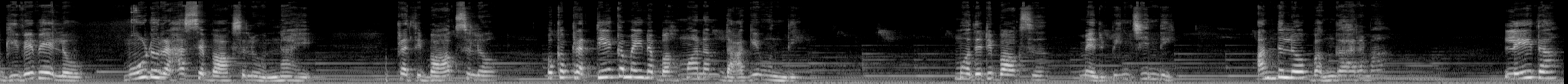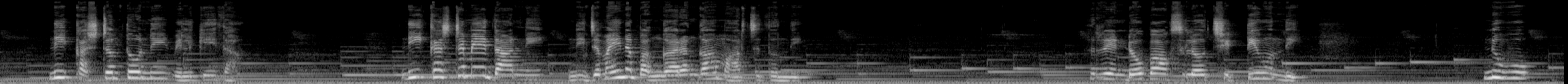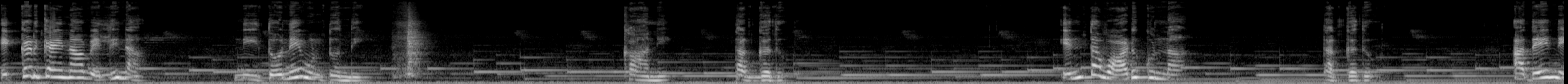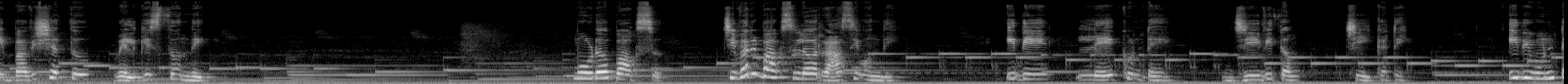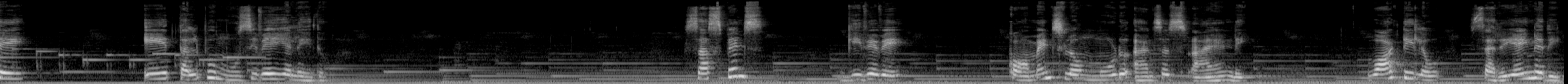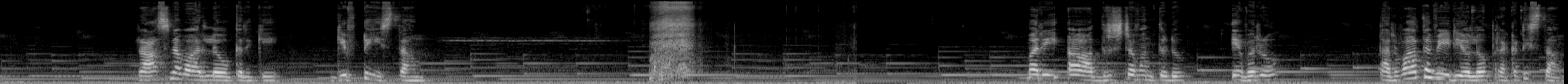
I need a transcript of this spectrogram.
గివెవేలో మూడు రహస్య బాక్సులు ఉన్నాయి. ప్రతి బాక్సులో ఒక ప్రత్యేకమైన బహుమానం దాగి ఉంది. మొదటి బాక్స్ మెరిపించింది అందులో బంగారమా? లేదా నీ కష్టంతోనే వెలిగేదా నీ కష్టమే దాన్ని నిజమైన బంగారంగా మార్చుతుంది. రెండో బాక్సులో చిట్టి ఉంది. నువ్వు ఎక్కడికైనా వెళ్ళినా నీతోనే ఉంటుంది. కానీ తగ్గదు. ఎంత వాడుకున్నా తగ్గదు. అదే నీ భవిష్యత్తు వెలిగిస్తుంది. మూడో బాక్స్ చివరి బాక్సులో రాసి ఉంది. ఇది లేకుంటే జీవితం చీకటి. ఇది ఉంటే ఏ తలుపు మూసివేయలేదు. సస్పెన్స్ గివెవే కామెంట్స్లో మూడు ఆన్సర్స్ రాయండి. వాటిలో సరి అయినది రాసిన వారిలో ఒకరికి గిఫ్ట్ ఇస్తాం. మరి ఆ అదృష్టవంతుడు ఎవరో తర్వాత వీడియోలో ప్రకటిస్తాం.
